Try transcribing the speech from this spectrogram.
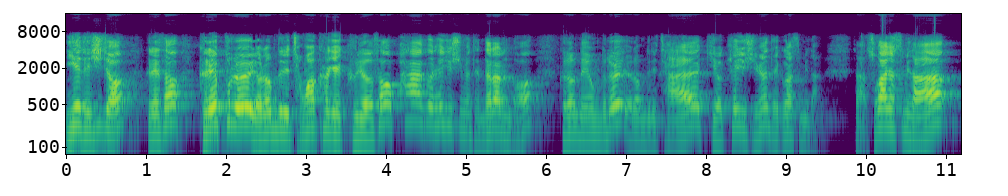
이해되시죠? 그래서 그래프를 여러분들이 정확하게 그려서 파악을 해주시면 된다는 거 그런 내용들을 여러분들이 잘 기억해 주시면 될 것 같습니다. 자, 수고하셨습니다.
